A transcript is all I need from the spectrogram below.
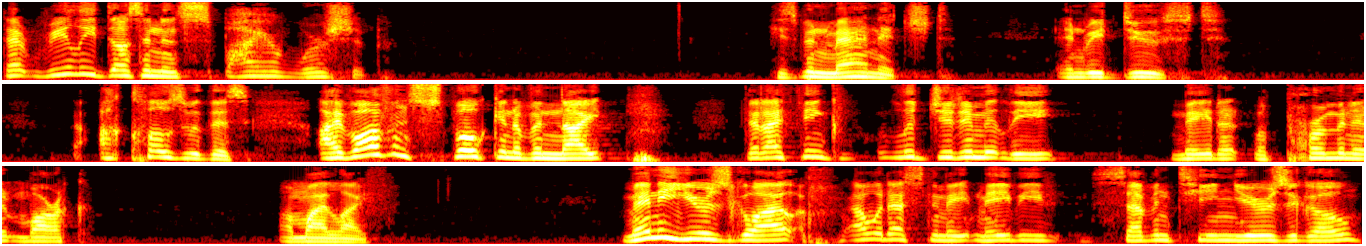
that really doesn't inspire worship. He's been managed and reduced I'll close with this. I've often spoken of a night that I think legitimately made a, a permanent mark on my life. Many years ago, I, I would estimate maybe 17 years ago,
